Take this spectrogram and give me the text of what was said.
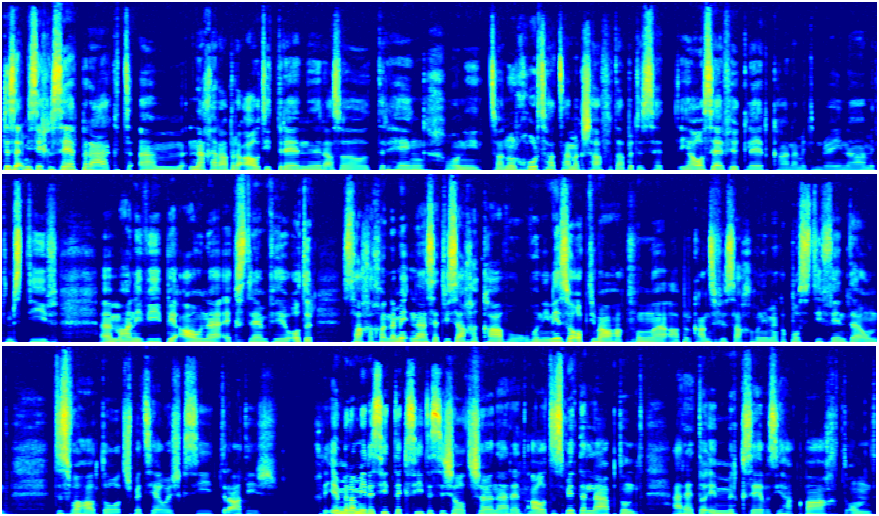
das hat mich sicher sehr geprägt. Ähm, nachher aber auch die Trainer, also der Henk, wo ich zwar nur kurz zusammen geschafft aber das hat ich auch sehr viel gelernt gehabt, mit dem Reina, mit dem Steve. Ähm, habe ich wie bei allen extrem viel oder Sachen können mitnehmen. Es hat wie Sachen gehabt, wo, wo ich nicht so optimal habe gefunden, aber ganz viele Sachen, die ich mega positiv finde. Und das, was halt dort speziell war, der Adi ist immer an meiner Seite gewesen. Das ist auch schön. Er hat mhm. all das miterlebt und er hat auch immer gesehen, was ich habe gemacht und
